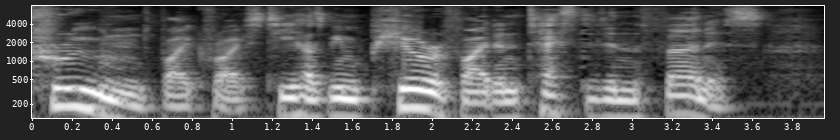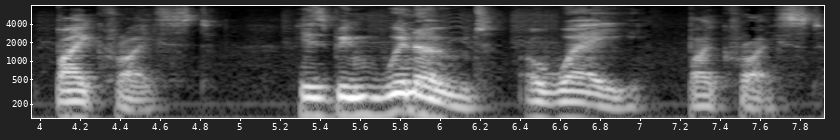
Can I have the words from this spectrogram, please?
pruned by Christ. He has been purified and tested in the furnace by Christ. He has been winnowed away by Christ.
